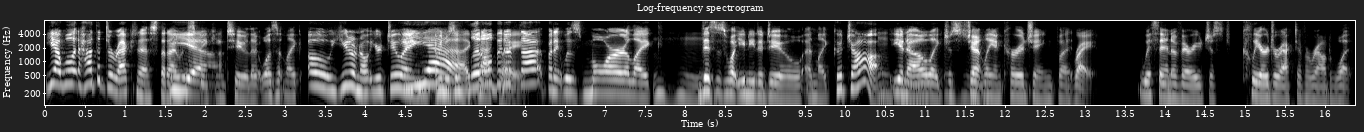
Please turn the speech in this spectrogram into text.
Yeah, well, it had the directness that I was Yeah. speaking to. That it wasn't like, oh, you don't know what you're doing. Yeah, I mean, it was a little bit of that, but it was more like, Mhm. this is what you need to do, and like, good job, you know, Mhm, like just mhm. gently encouraging, but right within a very just clear directive around what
